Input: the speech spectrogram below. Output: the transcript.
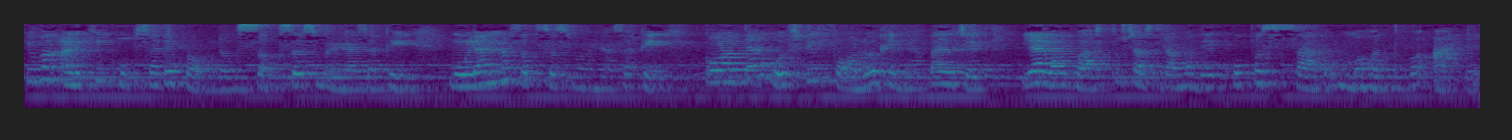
किंवा आणखी खूप सारे प्रॉब्लेम सक्सेस मिळण्यासाठी मुलांना सक्सेस मिळण्यासाठी कोणत्या गोष्टी फॉलो केल्या पाहिजेत याला वास्तुशास्त्रामध्ये खूप सारं महत्त्व आहे.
